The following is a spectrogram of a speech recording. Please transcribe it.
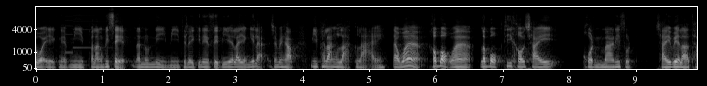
ตัวเอกเนี่ยมีพลังพิเศษนั่นนู่นนี่มี telekinesis มีอะไรอย่างนี้แหละใช่ไหมครับ มีพลังหลากหลาย แต่ว่าเขาบอกว่าระบบที่เขาใช้คนมากที่สุด ใช้เวลาท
